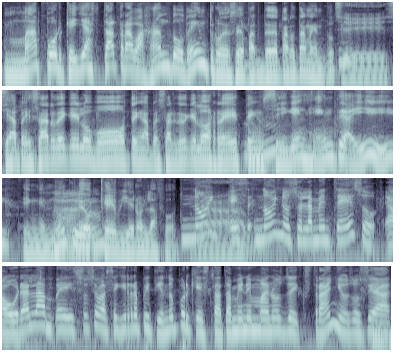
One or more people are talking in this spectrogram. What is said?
Más porque ella está trabajando dentro de ese de departamento. Sí, sí. que a pesar de que lo voten, a pesar de que lo arresten, siguen gente ahí en el núcleo Claro. que vieron la foto. No, y es- no, y no solamente eso. Ahora la- eso se va a seguir repitiendo porque está también en manos de extraños. O sea,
